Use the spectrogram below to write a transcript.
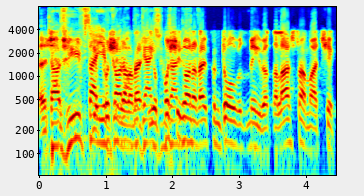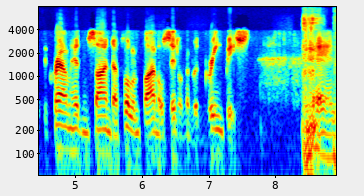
Because you say you've got obligations You're pushing on an open door with me, but the last time I checked, the Crown hadn't signed a full and final settlement with Greenpeace. and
